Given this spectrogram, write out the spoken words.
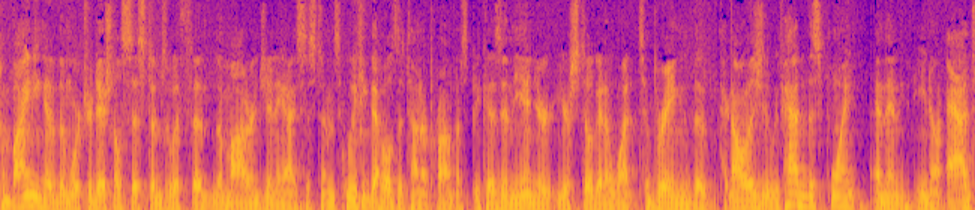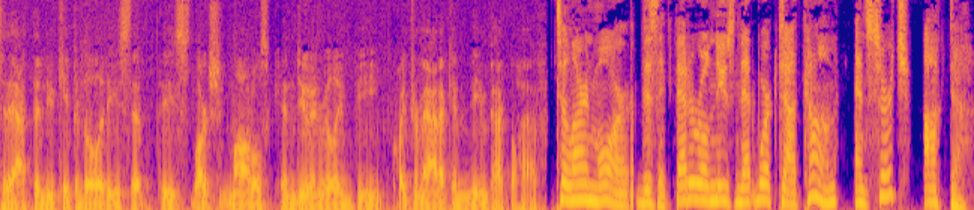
Combining of the more traditional systems with the, the modern Gen AI systems, we think that holds a ton of promise because in the end, you're, you're still going to want to bring the technology that we've had to this point and then, you know, add to that the new capabilities that these large models can do and really be quite dramatic in the impact they'll have. To learn more, visit federalnewsnetwork.com and search Okta.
